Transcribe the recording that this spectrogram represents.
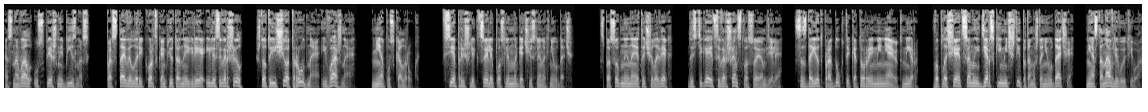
основал успешный бизнес, поставил рекорд в компьютерной игре или совершил что-то еще трудное и важное, не опускал рук. Все пришли к цели после многочисленных неудач. Способный на это человек достигает совершенства в своем деле, создает продукты, которые меняют мир, воплощает самые дерзкие мечты, потому что неудачи не останавливают его,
